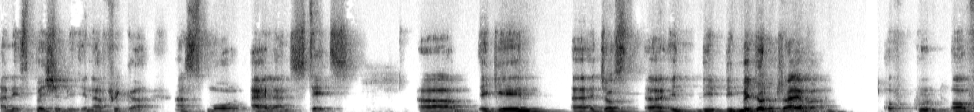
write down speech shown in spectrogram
and especially in Africa and small island states. Um, again, uh, just uh, the, the major driver of crude of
